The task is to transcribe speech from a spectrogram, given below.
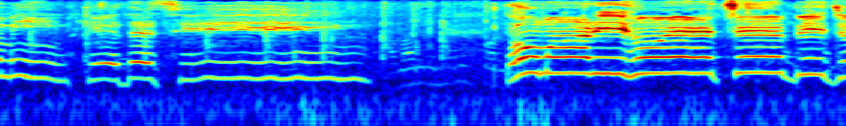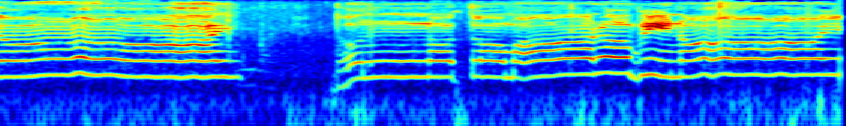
আমি কেঁদেছি। তোমারই হয়েছে বিজয় ধন্য তোমার অভিনয়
